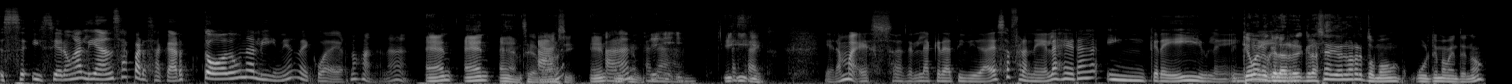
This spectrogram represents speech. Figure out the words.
se hicieron alianzas para sacar toda una línea de cuadernos Ananá. N, N, N, se llamaba An- así. An- N, N. Y- y- anan. y- y- y. Exacto. Era esa- la creatividad de esas franelas era increíble. Y Qué bueno que la, gracias a Dios la retomó últimamente, ¿no?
